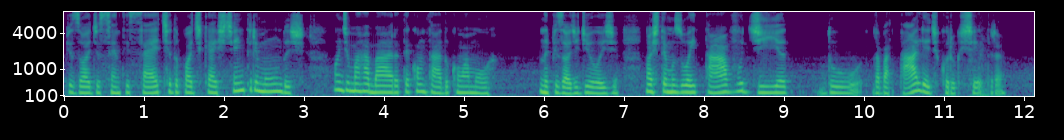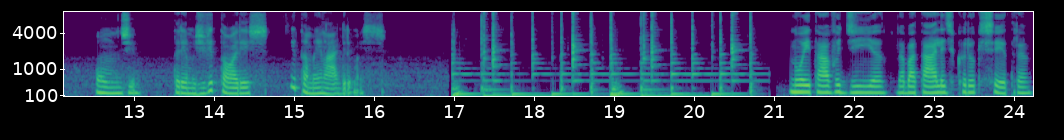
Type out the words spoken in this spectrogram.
Episódio 107 do podcast Entre Mundos, onde o Mahabharata é contado com amor. No episódio de hoje, nós temos o oitavo dia do, da Batalha de Kurukshetra, onde teremos vitórias e também lágrimas. No oitavo dia da Batalha de Kurukshetra,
